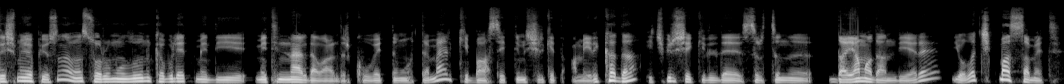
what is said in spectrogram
sözleşme yapıyorsun ama sorumluluğunu kabul etmediği metinler de vardır kuvvetle muhtemel ki bahsettiğimiz şirket Amerika'da hiçbir şekilde sırtını dayamadan bir yere yola çıkmaz Samet.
